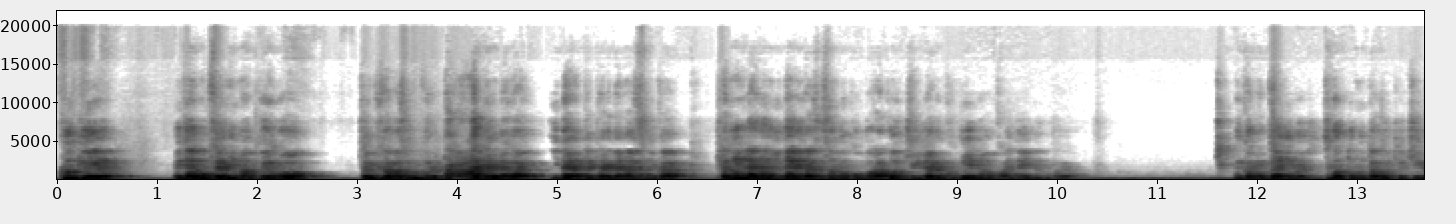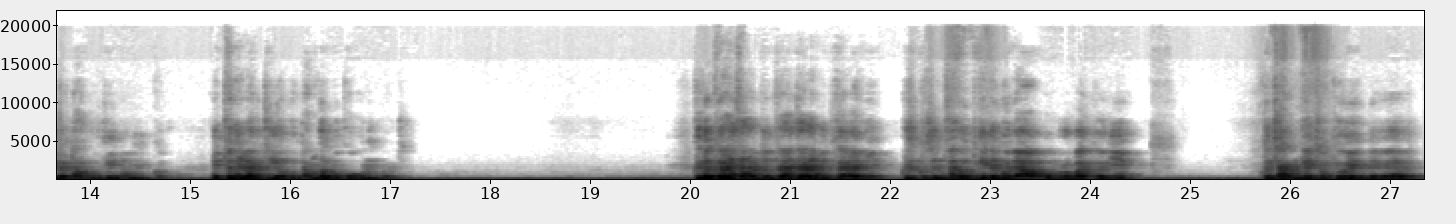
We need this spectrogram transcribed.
그 교회, 여자 목사님만 빼고, 전도사가 성도를 다 데려다가 이단한테 데려다 놨으니까, 평일날은 이단에 가서 성경 공부하고 주일날은 그 교회에 나오고 앉아 있는 거예요. 그러니까 목사님은 생각도 못하고 있죠. 주일날 다그 교회 나오니까. 근데 평일날은 뛰어가고 딴 걸 먹고 오는 거죠. 그러니까 그 한 사람 전도사 한 사람이 그 사람이 그래서 그 전도사가 어떻게 된 거냐고 물어봤더니 그 작은 개척교회인데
